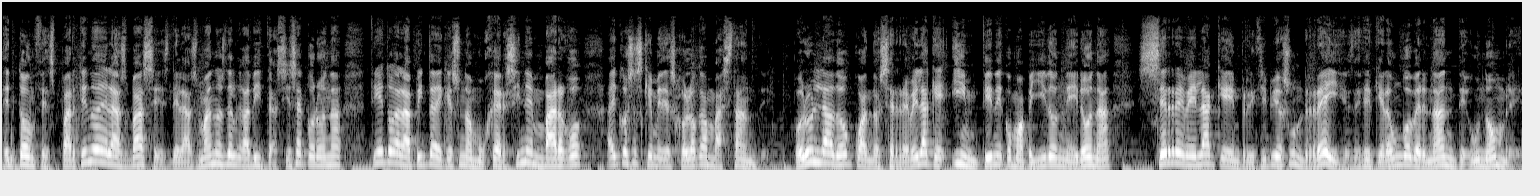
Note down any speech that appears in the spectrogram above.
Entonces, partiendo de las bases, de las manos delgaditas y esa corona, tiene toda la pinta de que es una mujer. Sin embargo, hay cosas que me descolocan bastante. Por un lado, cuando se revela que Im tiene como apellido Nerona, se revela que en principio es un rey, es decir, que era un gobernante, un hombre.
